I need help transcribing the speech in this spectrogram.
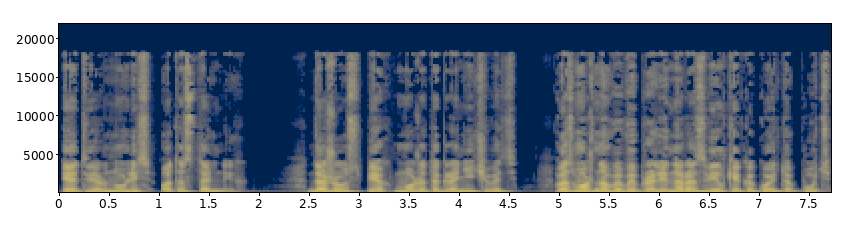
и отвернулись от остальных. Даже успех может ограничивать. Возможно, вы выбрали на развилке какой-то путь,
